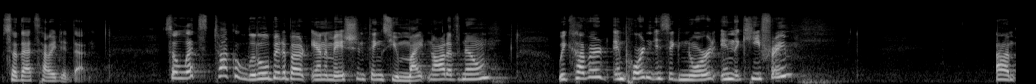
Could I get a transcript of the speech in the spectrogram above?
So that's how I did that. So let's talk a little bit about animation, things you might not have known. We covered important is ignored in the keyframe um,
